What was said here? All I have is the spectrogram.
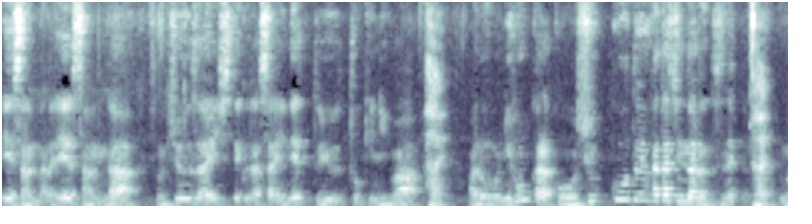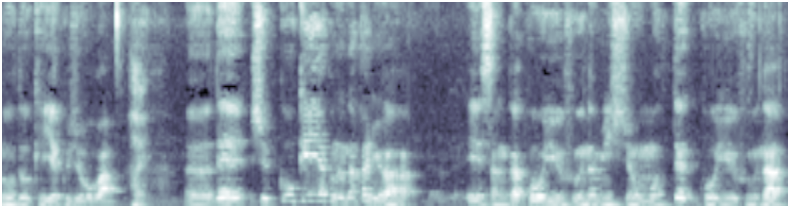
A さんなら A さんがその駐在してくださいねという時にはーはい。あの日本からこう出向という形になるんですね、はい。労働契約上は。はい。えーで出向契約の中には A さんがこういうふうなミッションを持ってこういうふうな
